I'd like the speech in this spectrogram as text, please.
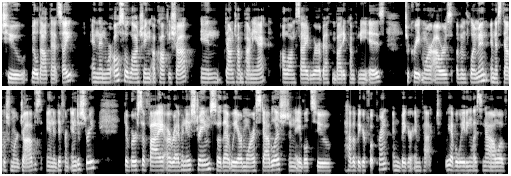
to build out that site. And then we're also launching a coffee shop in downtown Pontiac alongside where a Bath and Body Company is to create more hours of employment and establish more jobs in a different industry diversify our revenue streams so that we are more established and able to have a bigger footprint and bigger impact. We have a waiting list now of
